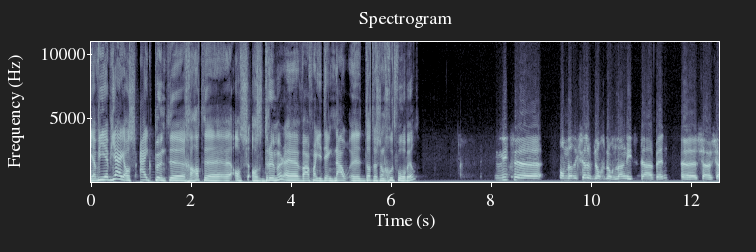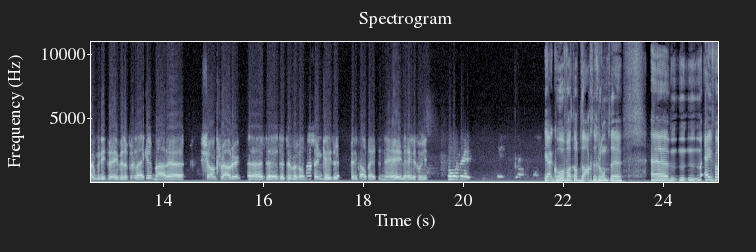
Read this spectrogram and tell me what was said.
Ja, wie heb jij als eikpunt eh, gehad eh, als, als drummer? waarvan je denkt, nou, dat was een goed voorbeeld? Niet eh, omdat ik zelf nog, nog lang niet daar ben, eh, zou, zou ik me niet mee willen vergelijken. Maar eh, Sean Crowder, eh, de, de drummer van Sungazer, vind ik altijd een hele, hele goeie. Ja, ik hoor wat op de achtergrond. eh. Ehm, even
